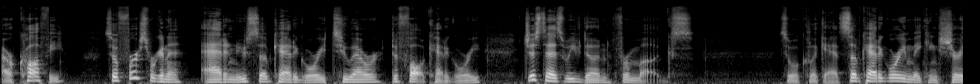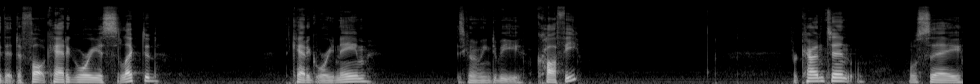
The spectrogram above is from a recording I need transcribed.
our coffee. So first we're going to add a new subcategory to our default category, just as we've done for mugs. So we'll click add subcategory, making sure that default category is selected. The category name is going to be coffee. For content, we'll say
